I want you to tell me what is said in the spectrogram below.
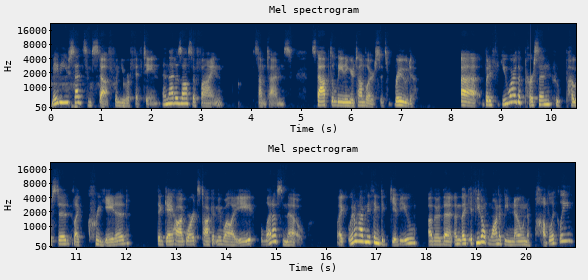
Maybe you said some stuff when you were 15, and that is also fine sometimes. Stop deleting your Tumblrs. It's rude. Uh, but if you are the person who posted, like created the gay Hogwarts talk at me while I eat, let us know. Like, we don't have anything to give you other than, and like, if you don't want to be known publicly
